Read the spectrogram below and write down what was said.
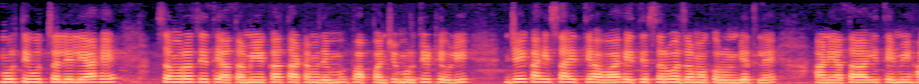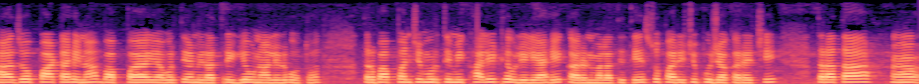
मूर्ती उचललेली आहे. समोरच इथे आता मी एका ताटामध्ये बाप्पांची मूर्ती ठेवली. जे काही साहित्य हवं आहे ते सर्व जमा करून घेतले. आणि आता इथे मी हा जो पाट आहे ना बाप्पा यावरती आम्ही रात्री घेऊन आलेलो होतो. तर बाप्पांची मूर्ती मी खाली ठेवलेली आहे कारण मला तिथे सुपारीची पूजा करायची. तर आता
